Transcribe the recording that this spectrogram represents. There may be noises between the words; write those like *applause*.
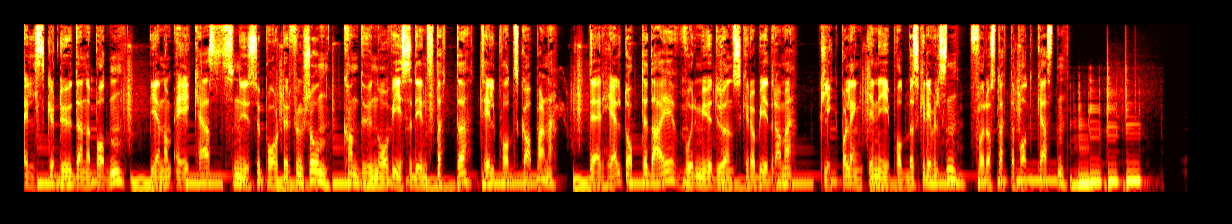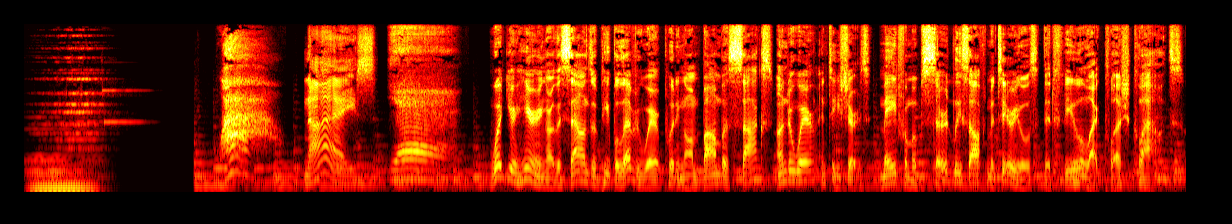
Elsker du denne podden? Gjennom Acasts nye supporterfunksjon kan du nå vise din støtte til podskaperne. Det er helt opp til deg hvor mye du ønsker å bidra med. Klikk på lenken i podbeskrivelsen for å støtte podkasten. Nice. Yeah. What you're hearing are the sounds of people everywhere putting on Bombas socks, underwear, and t-shirts made from absurdly soft materials that feel like plush clouds.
